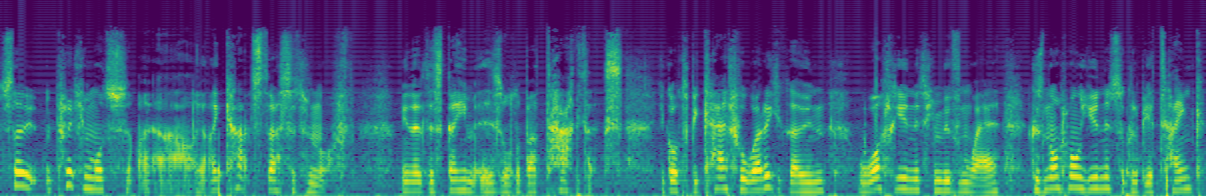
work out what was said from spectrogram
so pretty much, I, I, I can't stress it enough. You know, this game is all about tactics. You got to be careful where you're going, what unit you're moving where, because not all units are going to be a tank.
